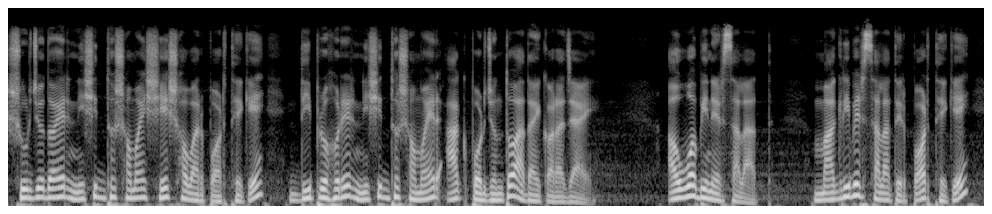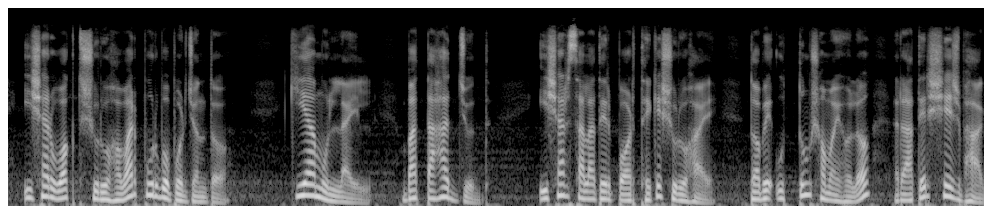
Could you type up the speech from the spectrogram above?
সূর্যোদয়ের নিষিদ্ধ সময় শেষ হওয়ার পর থেকে দ্বিপ্রহরের নিষিদ্ধ সময়ের আগ পর্যন্ত আদায় করা যায়। আউয়াবিনের সালাত। মাগরিবের সালাতের পর থেকে ঈশার ওয়াক্ত শুরু হওয়ার পূর্ব পর্যন্ত। কিয়ামুল্লাইল বা তাহাজ্জুদ। ঈশার সালাতের পর থেকে শুরু হয়। তবে উত্তম সময় হল রাতের শেষ ভাগ।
